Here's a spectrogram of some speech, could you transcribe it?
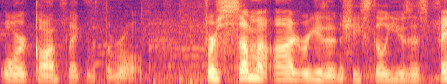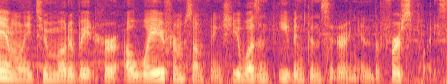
or conflict with the role. For some odd reason, she still uses family to motivate her away from something she wasn't even considering in the first place.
